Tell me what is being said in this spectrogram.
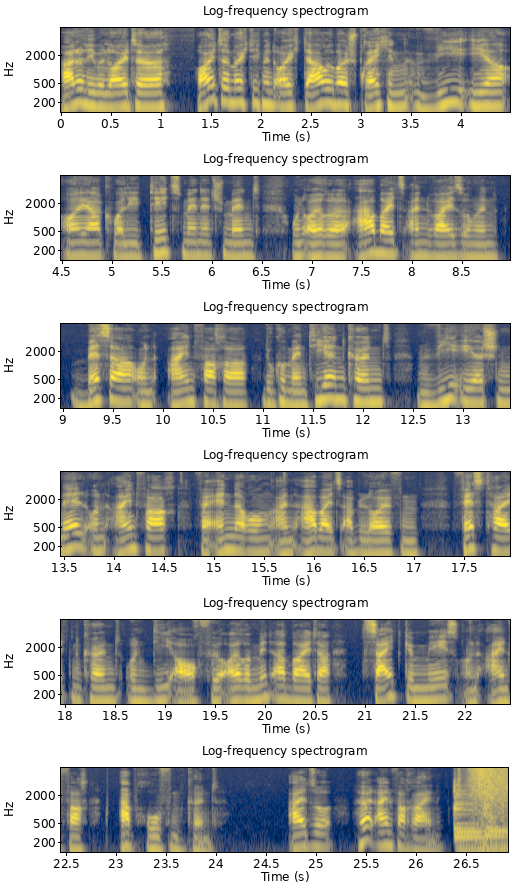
Hallo liebe Leute, heute möchte ich mit euch darüber sprechen, wie ihr euer Qualitätsmanagement und eure Arbeitsanweisungen besser und einfacher dokumentieren könnt, wie ihr schnell und einfach Veränderungen an Arbeitsabläufen festhalten könnt und die auch für eure Mitarbeiter zeitgemäß und einfach abrufen könnt. Also hört einfach rein.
